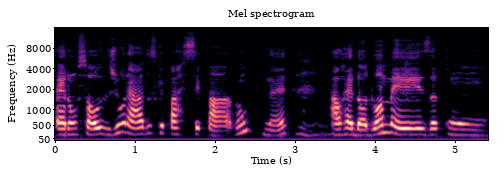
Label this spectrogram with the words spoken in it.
eram só os jurados que participavam, né? Ao redor de uma mesa com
